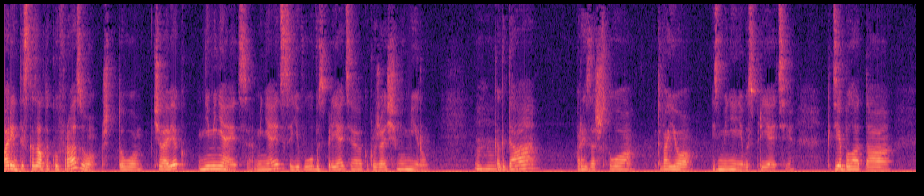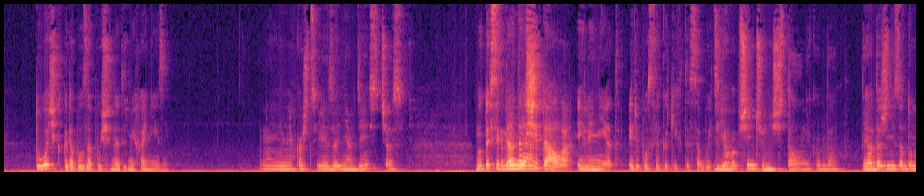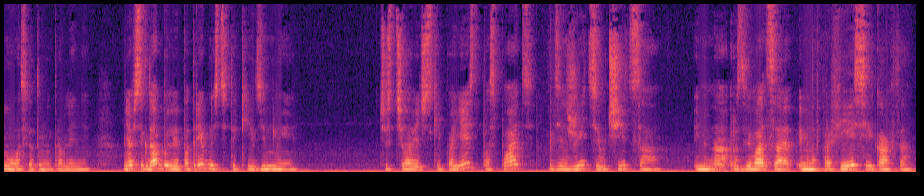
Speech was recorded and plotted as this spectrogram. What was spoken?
Марин, ты сказал такую фразу, что человек не меняется, меняется его восприятие к окружающему миру. Мгм. Когда произошло твое изменение восприятия? Где была та точка, когда был запущен этот механизм? Ну, мне кажется, я изо дня в день сейчас. Ну, ты всегда Меня- так считала или нет? Или после каких-то событий? Я вообще ничего не считала никогда. Я даже не задумывалась в этом направлении. У меня всегда были потребности такие земные. Чисто человеческие. Поесть, поспать, где жить и учиться. Именно развиваться именно в профессии как-то.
